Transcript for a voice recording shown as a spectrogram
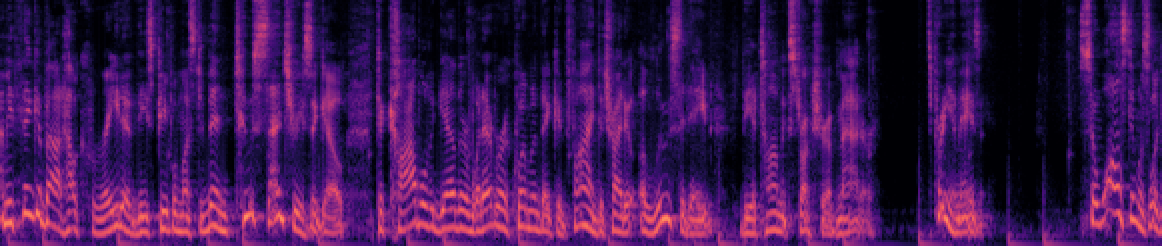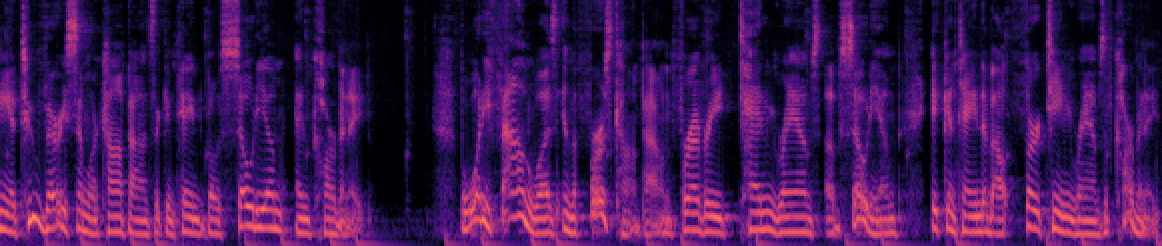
I mean, think about how creative these people must have been two centuries ago to cobble together whatever equipment they could find to try to elucidate the atomic structure of matter. It's pretty amazing. So Wollaston was looking at two very similar compounds that contained both sodium and carbonate. But what he found was in the first compound, for every 10 grams of sodium, it contained about 13 grams of carbonate.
